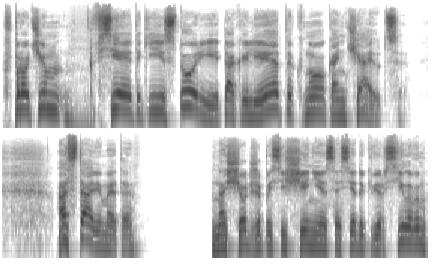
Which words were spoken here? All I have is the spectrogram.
Впрочем, все такие истории, так или этак, но кончаются. Оставим это». Насчет же посещения соседа к Версиловым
